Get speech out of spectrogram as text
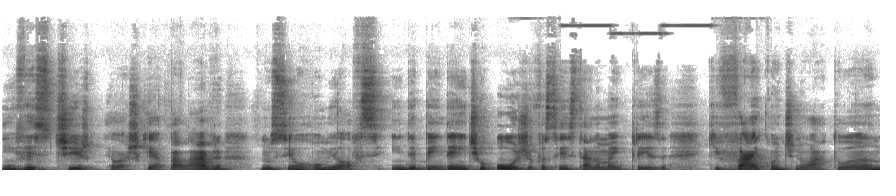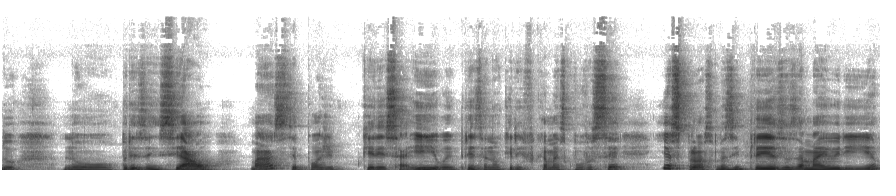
investir, eu acho que é a palavra, no seu home office. Independente, hoje você está numa empresa que vai continuar atuando no presencial, mas você pode querer sair ou a empresa não querer ficar mais com você. E as próximas empresas, a maioria,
